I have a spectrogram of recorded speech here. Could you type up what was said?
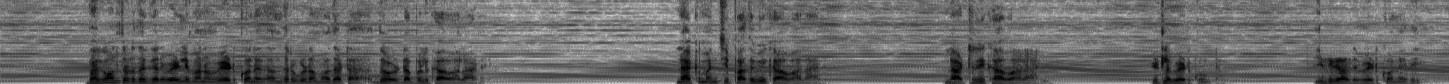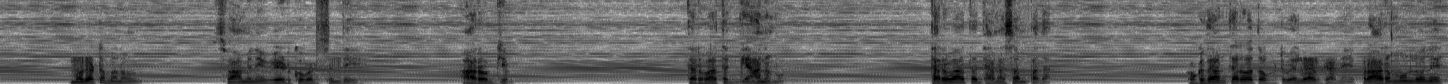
భగవంతుడి దగ్గర వెళ్ళి మనం వేడుకునేది అందరూ కూడా మొదట దో డబ్బులు కావాలా అని. లేక మంచి పదవి కావాలా అని. లాటరీ కావాలా అని. ఇట్లా వేడుకుంటాం. ఇది కాదు వేడుకునేది. మొదట మనం స్వామిని వేడుకోవలసింది ఆరోగ్యం తర్వాత జ్ఞానము తర్వాత ధన సంపద. ఒకదాని తర్వాత ఒకటి వెళ్ళాడు కానీ ప్రారంభంలోనే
